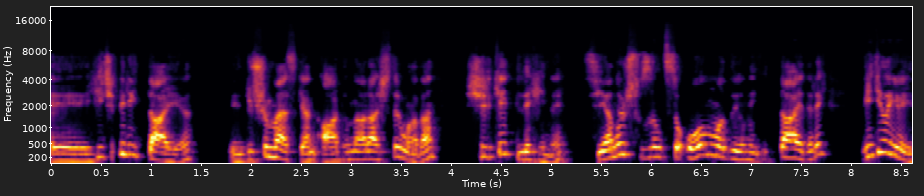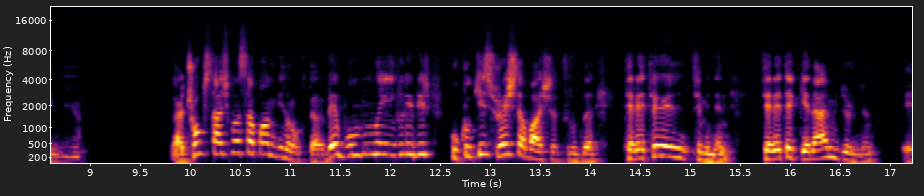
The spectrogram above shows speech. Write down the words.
e, hiçbir iddiayı e, düşünmezken ardını araştırmadan şirket lehine siyanür sızıntısı olmadığını iddia ederek video yayınlıyor. Yani çok saçma sapan bir nokta ve bununla ilgili bir hukuki süreçle başlatıldı. TRT yönetiminin, TRT Genel Müdürü'nün e,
